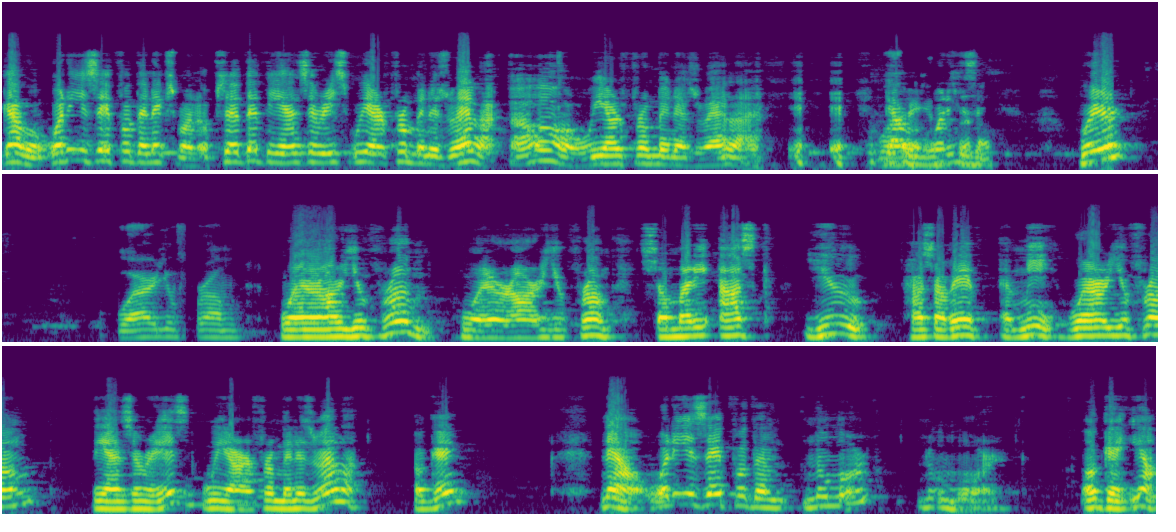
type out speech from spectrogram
Gabo, what do you say for the next one? Observe that the answer is we are from Venezuela. Oh, we are from Venezuela. Where are Gabo, what do you say? Where? Where are you from? Where are you from? Where are you from? Somebody ask you, Hasabeth, and me, where are you from? The answer is, we are from Venezuela. Okay? Now, what do you say for the no more? No more. Okay, yeah.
